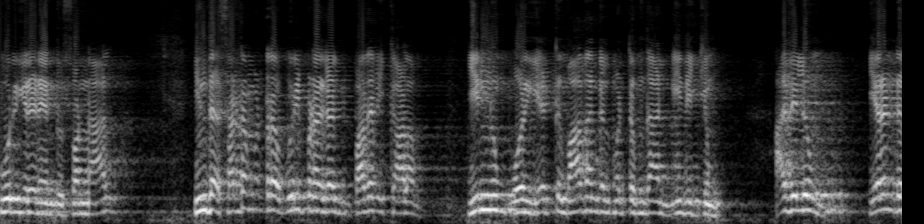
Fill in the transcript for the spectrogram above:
கூறுகிறேன் என்று சொன்னால் இந்த சட்டமன்ற உறுப்பினர்களின் பதவிக்காலம் இன்னும் ஒரு எட்டு மாதங்கள் மட்டும்தான் நீடிக்கும். அதிலும் இரண்டு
